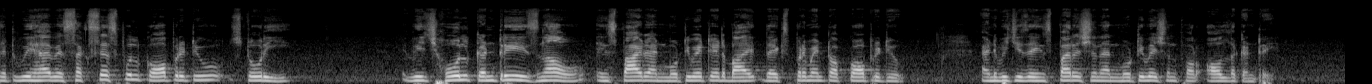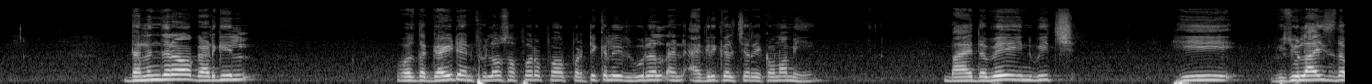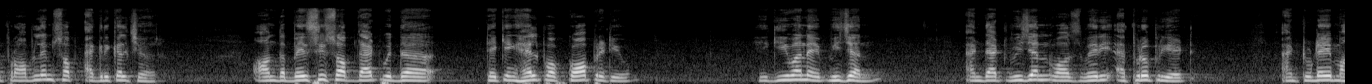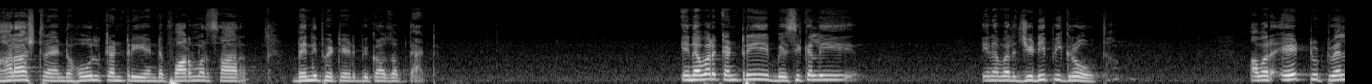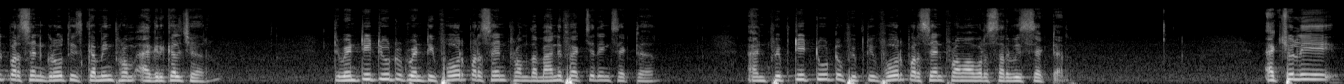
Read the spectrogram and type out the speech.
that we have a successful cooperative story which whole country is now inspired and motivated by the experiment of cooperative and which is an inspiration and motivation for all the country. Dhananjay Rao Gadgil was the guide and philosopher for particularly rural and agriculture economy by the way in which he visualized the problems of agriculture on the basis of that with the taking help of cooperative he given a vision and that vision was very appropriate. And today maharashtra and the whole country and the farmers are benefited because of that. In our country basically in our gdp growth our 8 to 12 percent growth is coming from agriculture 22 to 24 percent from the manufacturing sector and 52 to 54 percent from our service sector. Actually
